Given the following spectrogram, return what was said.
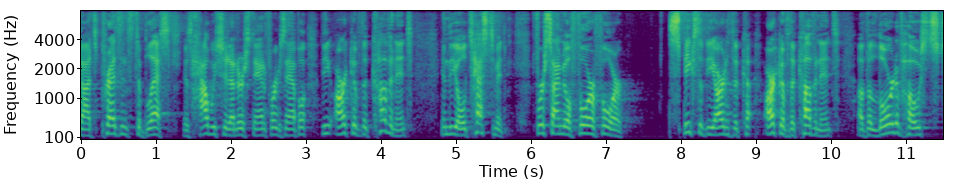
God's presence to bless is how we should understand, for example, the Ark of the Covenant in the Old Testament. 1 Samuel 4 4 speaks of the Ark of the, Covenant of the Lord of hosts,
